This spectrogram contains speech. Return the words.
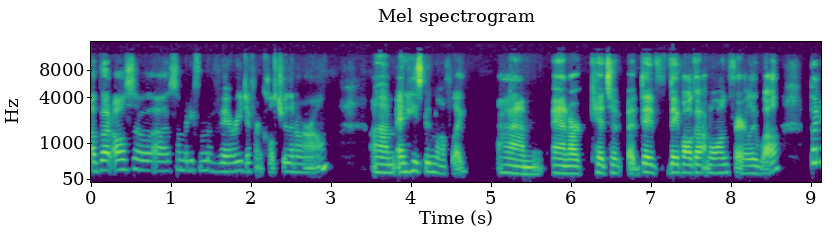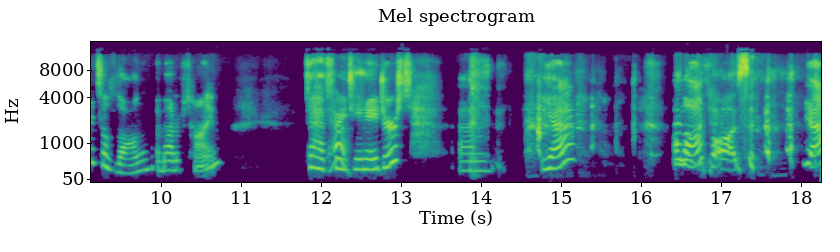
uh, but also uh, somebody from a very different culture than our own. Um, and he's been lovely. Um, and our kids have uh, they've they've all gotten along fairly well, but it's a long amount of time to have three teenagers. Um, yeah, a lot. Pause. Yeah,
